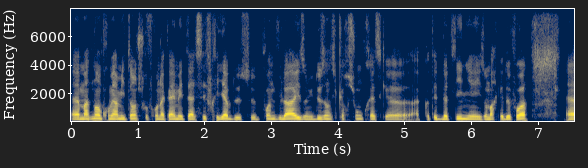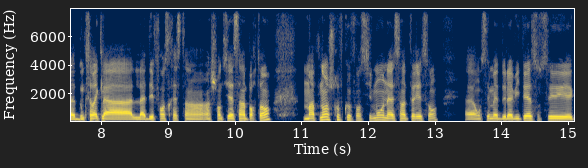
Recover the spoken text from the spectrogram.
maintenant, en première mi-temps, je trouve qu'on a quand même été assez friable de ce point de vue-là. Ils ont eu deux incursions presque à côté de notre ligne et ils ont marqué deux fois. donc, c'est vrai la, défense reste un, chantier assez important. Maintenant, je trouve qu'offensivement, on est assez intéressant. on sait mettre de la vitesse, on sait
